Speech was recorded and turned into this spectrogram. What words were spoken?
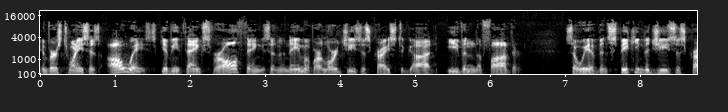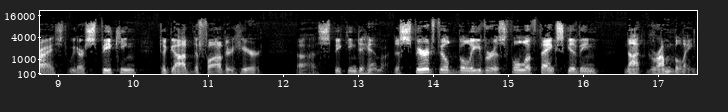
In verse 20 it says, Always giving thanks for all things in the name of our Lord Jesus Christ to God, even the Father. So we have been speaking to Jesus Christ. We are speaking to God the Father here, uh, speaking to Him. The Spirit filled believer is full of thanksgiving, not grumbling.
